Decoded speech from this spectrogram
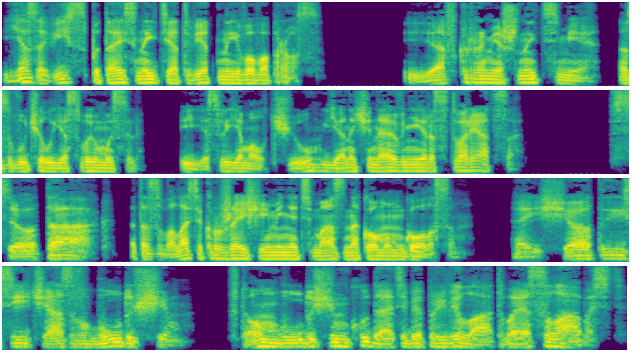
Я завис, пытаясь найти ответ на его вопрос. «Я в кромешной тьме», — озвучил я свою мысль и если я молчу, я начинаю в ней растворяться. «Все так», — отозвалась окружающая меня тьма знакомым голосом. «А еще ты сейчас в будущем, в том будущем, куда тебя привела твоя слабость.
